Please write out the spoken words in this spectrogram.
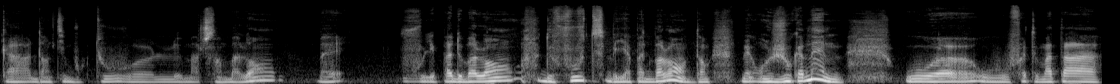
cas d'Antibouctou, euh, le match sans ballon. Ben, vous voulez pas de ballon de foot, mais il n'y a pas de ballon. Donc, mais on joue quand même. Ou, euh, ou Fatoumata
